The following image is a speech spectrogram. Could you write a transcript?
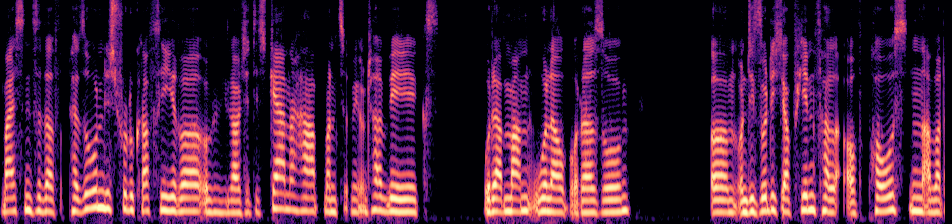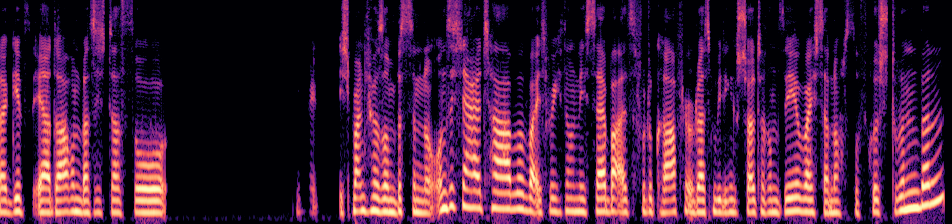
Meistens sind das Personen, die ich fotografiere, irgendwie Leute, die ich gerne habe, man ist irgendwie unterwegs oder mal im Urlaub oder so. Ähm, und die würde ich auf jeden Fall auch posten, aber da geht es eher darum, dass ich das so ich manchmal so ein bisschen eine Unsicherheit habe, weil ich mich noch nicht selber als Fotografin oder als Mediengestalterin sehe, weil ich da noch so frisch drin bin.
